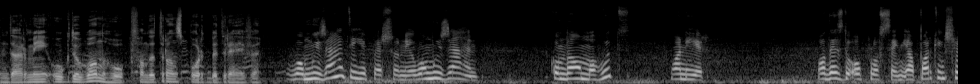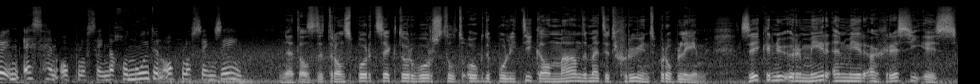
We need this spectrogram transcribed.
en daarmee ook de wanhoop van de transportbedrijven. Wat moet je zeggen tegen personeel? Wat moet je zeggen? Het komt allemaal goed. Wanneer? Wat is de oplossing? Ja, parkingsluiten is geen oplossing. Dat gaat nooit een oplossing zijn. Net als de transportsector worstelt ook de politiek al maanden met het groeiend probleem. Zeker nu er meer en meer agressie is.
